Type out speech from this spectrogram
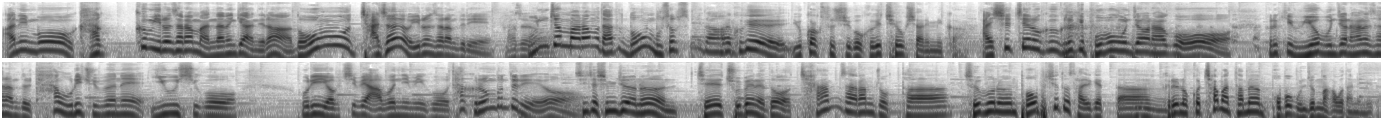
아니 뭐 가끔 이런 사람 만나는 게 아니라 너무 잦아요 이런 사람들이. 맞아요. 운전만 하면 다들 너무 무섭습니다. 아니 그게 육각수 씨고 그게 최욱 씨 아닙니까? 아니 실제로 그 그렇게 보복 운전하고 그렇게 위협 운전하는 사람들 다 우리 주변에 이웃이고 우리 옆집의 아버님이고 다 그런 분들이에요. 진짜 심지어는 제 주변에도 참 사람 좋다. 저분은 법 없이도 살겠다. 음. 그래놓고 차만 타면 보복 운전만 하고 다닙니다.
